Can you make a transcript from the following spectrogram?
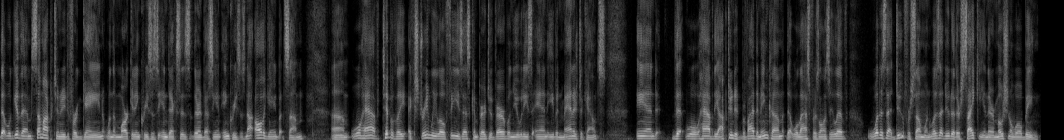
that will give them some opportunity opportunity for gain when the market increases, the indexes they're investing in increases. Not all the gain, but some. Um, we'll have typically extremely low fees as compared to variable annuities and even managed accounts, and that will have the opportunity to provide them income that will last for as long as they live. What does that do for someone? What does that do to their psyche and their emotional well being?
